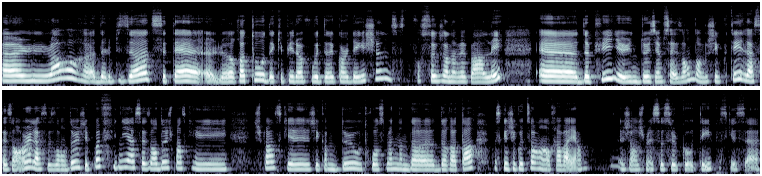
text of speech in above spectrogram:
Euh, lors de l'épisode, c'était euh, le retour de Keep It Up with the Kardashians. C'est pour ça que j'en avais parlé. depuis, il y a eu une deuxième saison. Donc, j'ai écouté la saison 1, la saison 2. J'ai pas fini la saison 2. Je pense que, je pense que j'ai comme deux ou trois semaines de, de retard parce que j'écoute ça en travaillant. Genre, je mets ça sur le côté parce que ça.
